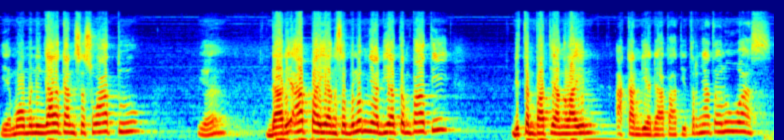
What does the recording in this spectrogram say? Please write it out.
ya mau meninggalkan sesuatu, ya dari apa yang sebelumnya dia tempati, di tempat yang lain akan dia dapati. Ternyata luas,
